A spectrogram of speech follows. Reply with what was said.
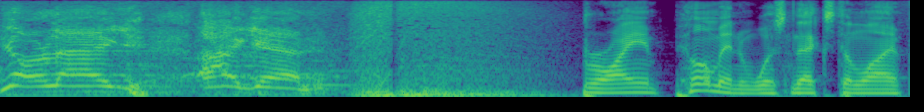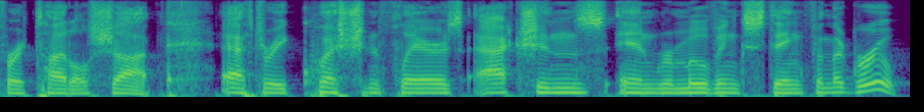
your leg again. Brian Pillman was next in line for a title shot after he questioned Flair's actions in removing Sting from the group.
